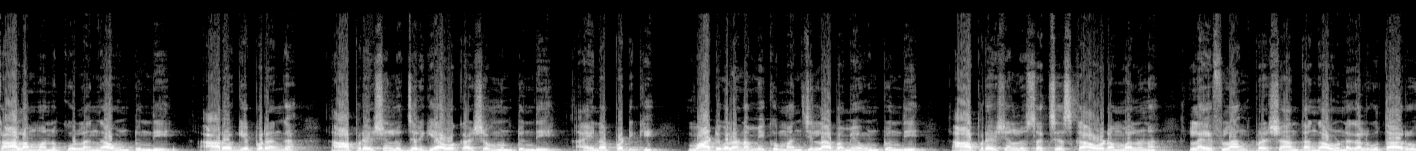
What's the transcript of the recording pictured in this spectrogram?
కాలం అనుకూలంగా ఉంటుంది. ఆరోగ్యపరంగా ఆపరేషన్లు జరిగే అవకాశం ఉంటుంది. అయినప్పటికీ వాటి వలన మీకు మంచి లాభమే ఉంటుంది. ఆపరేషన్లు సక్సెస్ కావడం వలన లైఫ్ లాంగ్ ప్రశాంతంగా ఉండగలుగుతారు.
